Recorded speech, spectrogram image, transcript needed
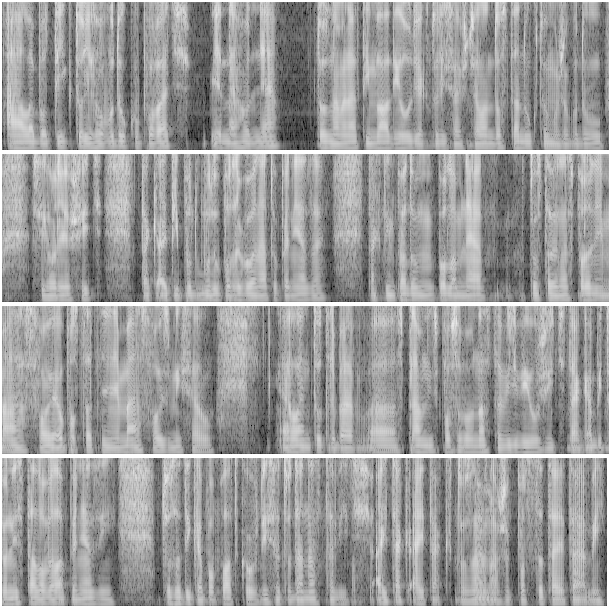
Alebo tí, ktorí ho budú kupovať jedného dňa, to znamená tí mladí ľudia, ktorí sa ešte len dostanú k tomu, že budú si ho riešiť, tak aj tí budú potrebovať na to peniaze. Tak tým pádom podľa mňa to stavebné sporenie má svoje opodstatnenie, má svoj zmysel len to treba správnym spôsobom nastaviť, využiť tak, aby to nestalo veľa peňazí. Čo sa týka poplatkov, vždy sa to dá nastaviť aj tak, aj tak. To znamená, že podstata je tá, aby,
